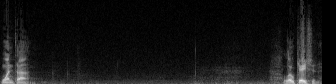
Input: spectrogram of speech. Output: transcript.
one time. Location.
